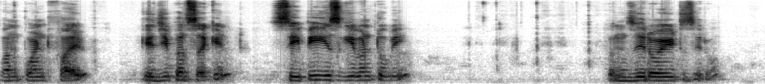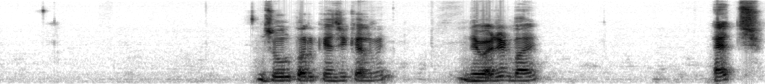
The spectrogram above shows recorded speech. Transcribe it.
1.5 kg per second. Cp is given to be 1080 joule per kg Kelvin divided by H.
